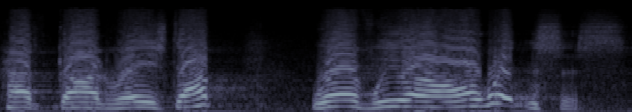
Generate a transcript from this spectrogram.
hath God raised up, whereof we are all witnesses.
